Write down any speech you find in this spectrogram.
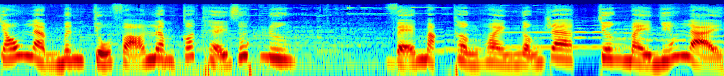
cháu làm minh chủ võ lâm có thể giúp nương. Vẽ mặt thần hoàng ngẩn ra, chân mày nhíu lại.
